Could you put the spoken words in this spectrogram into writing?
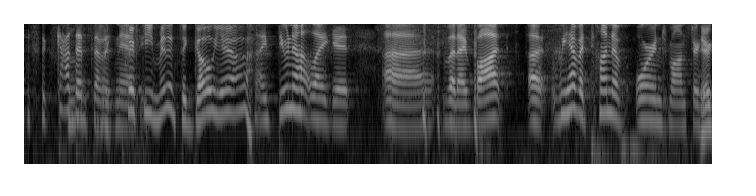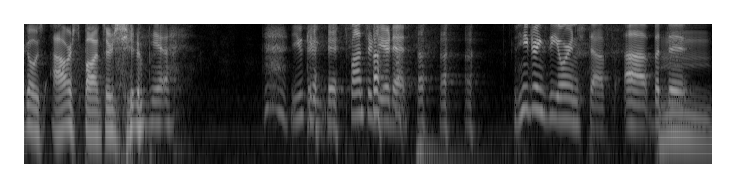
God, that stuff Like is nasty. Fifteen minutes ago, yeah. I do not like it. Uh, but I bought. Uh, we have a ton of orange Monster. There goes our sponsorship. Yeah. You can sponsor GR Dad. He drinks the orange stuff, uh, but the Mm.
